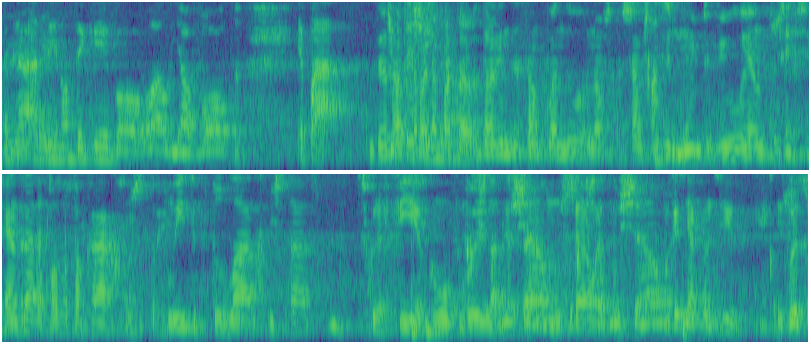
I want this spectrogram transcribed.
ragazzi, Sim, sim. não sei o quê, blá, blá, blá, ali à volta. Epá, Mas eu estava que também na parte da organização quando nós achámos que Ah, sido muito violento Sim, sim. a entrada para os autocarros, a polícia por todo lado, revistados, fotografia com, a revistado no chão, no chão. no chão, Nunca tinha acontecido. E depois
